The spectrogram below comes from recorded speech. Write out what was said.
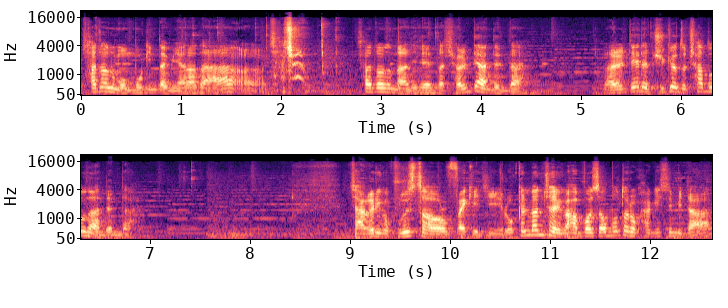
차조는 못 먹인다. 미안하다. 어, 차조 차도는 아니 된다. 절대 안 된다. 나를 때려 죽여도 차도는 안 된다 자 그리고 부스터 패키지 로켓 런처 이거 한번 써보도록 하겠습니다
